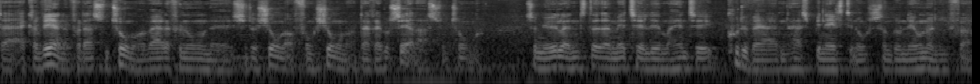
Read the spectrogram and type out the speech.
der er aggraverende for deres symptomer, og hvad er det for nogle øh, situationer og funktioner, der reducerer deres symptomer, som jo et eller andet sted er med til at lede mig hen til, kunne det være den her spinalstenose, som du nævner lige før.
